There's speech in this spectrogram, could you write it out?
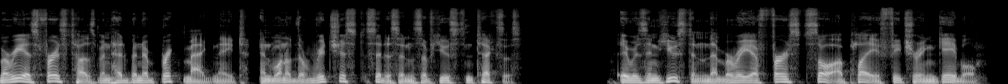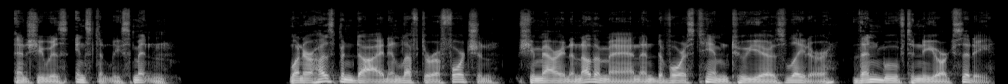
Maria's first husband had been a brick magnate and one of the richest citizens of Houston, Texas. It was in Houston that Maria first saw a play featuring Gable, and she was instantly smitten. When her husband died and left her a fortune, she married another man and divorced him two years later, then moved to New York City.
